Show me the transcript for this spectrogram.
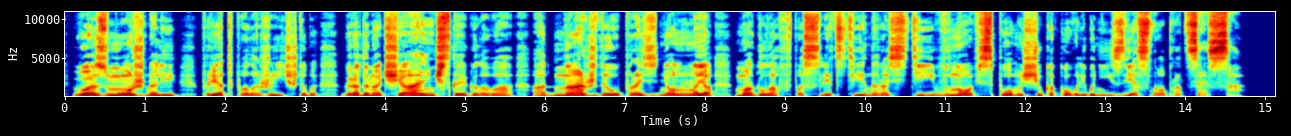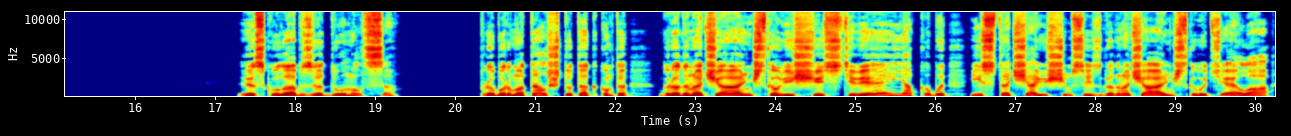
Возможно ли предположить, чтобы градоначальническая голова, однажды упраздненная, могла впоследствии нарасти вновь с помощью какого-либо неизвестного процесса? Эскулап задумался, пробормотал что-то о каком-то градоначальническом веществе, якобы источающемся из градоначальнического тела,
